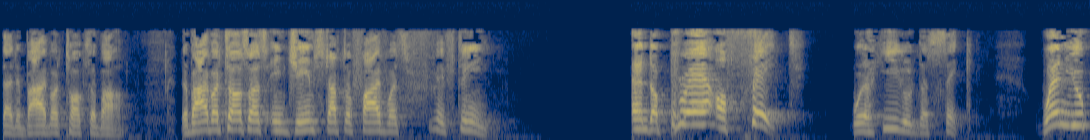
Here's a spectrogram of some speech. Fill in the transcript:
that the Bible talks about. The Bible tells us in James chapter 5 verse 15, and the prayer of faith will heal the sick. When you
